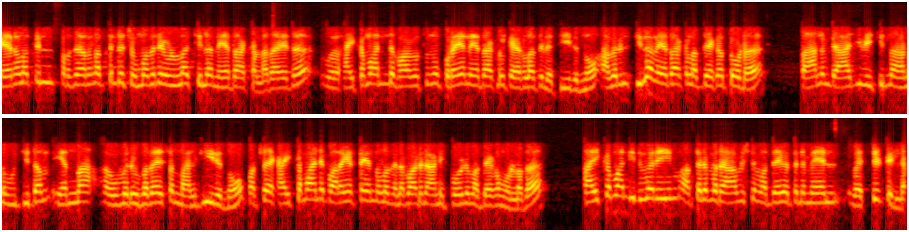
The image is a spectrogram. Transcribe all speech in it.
കേരളത്തിൽ പ്രചാരണത്തിന്റെ ചുമതലയുള്ള ചില നേതാക്കൾ അതായത് ഹൈക്കമാൻഡിന്റെ ഭാഗത്തുനിന്ന് കുറെ നേതാക്കൾ കേരളത്തിൽ എത്തിയിരുന്നു അവരിൽ ചില നേതാക്കൾ അദ്ദേഹത്തോട് സ്ഥാനം രാജിവെക്കുന്നതാണ് ഉചിതം എന്ന ഒരു ഉപദേശം നൽകിയിരുന്നു. പക്ഷേ ഹൈക്കമാൻഡ് പറയട്ടെ എന്നുള്ള നിലപാടിലാണ് ഇപ്പോഴും അദ്ദേഹം ഉള്ളത് ഹൈക്കമാൻഡ് ഇതുവരെയും അത്തരം ഒരു ആവശ്യം അദ്ദേഹത്തിന് മേൽ വെച്ചിട്ടില്ല.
